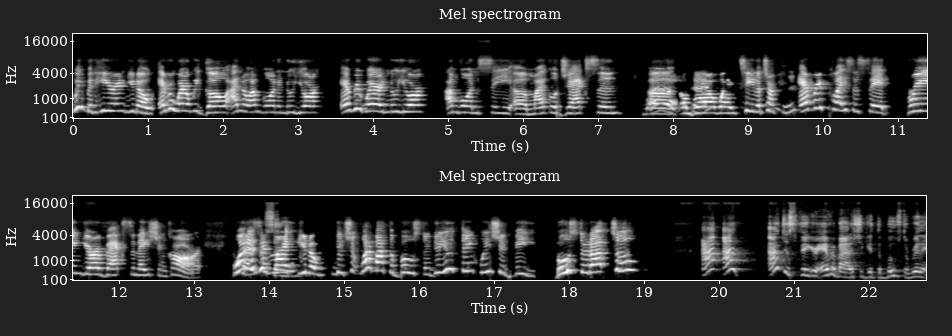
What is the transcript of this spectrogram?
we've been hearing, you know, everywhere we go. I know I'm going to New York. Everywhere in New York, I'm going to see uh, Michael Jackson wow, uh, on Broadway, Tina Turner. Mm-hmm. Every place has said, bring your vaccination card. What okay, is it so, like? You know, you, what about the booster? Do you think we should be boosted up too? I, I I just figure everybody should get the booster. Really,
